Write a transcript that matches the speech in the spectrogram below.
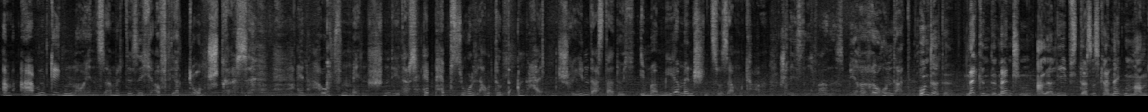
Am Abend gegen neun sammelte sich auf der Domstraße ein Haufen Menschen, die das Hep Hep so laut und anhaltend schrien, dass dadurch immer mehr Menschen zusammenkamen. Schließlich waren es mehrere hundert. Hunderte, neckende Menschen, allerliebst, das ist kein Neckenmann,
